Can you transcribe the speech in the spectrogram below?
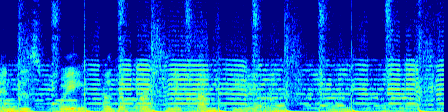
and just wait for the person to come to you.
